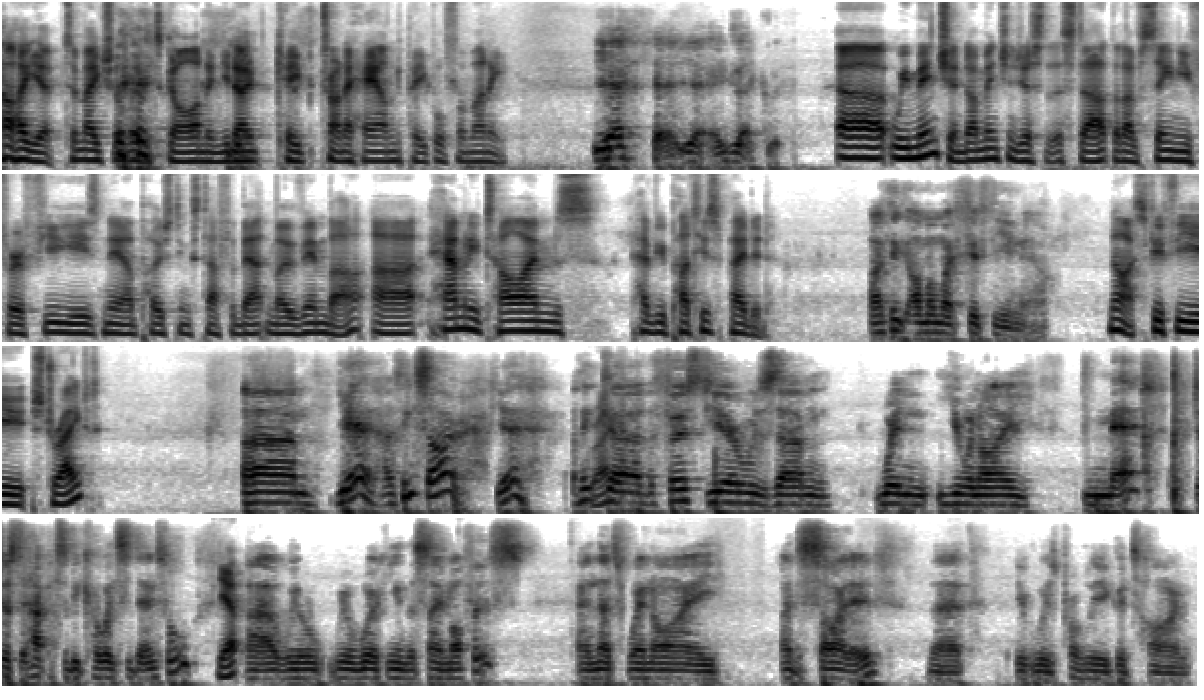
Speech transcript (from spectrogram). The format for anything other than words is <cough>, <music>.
Oh, yeah, to make sure that it's <laughs> gone and you don't keep trying to hound people for money. Yeah, yeah, yeah, exactly. Uh, we mentioned, I mentioned just at the start that I've seen you for a few years now posting stuff about Movember. Uh, how many times have you participated? I think I'm on my fifth year now. Nice, 50 year straight. Um, yeah, I think so. Yeah, I think Great. uh, the first year was um, when you and I met. Just it happens to be coincidental. Yep. Uh, we were we were working in the same office, and that's when I I decided that it was probably a good time.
